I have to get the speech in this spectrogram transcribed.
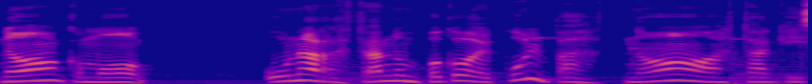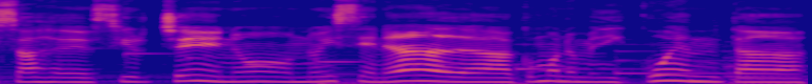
¿no? Como uno arrastrando un poco de culpa, ¿no? Hasta quizás de decir, che, no, no hice nada, ¿cómo no me di cuenta?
